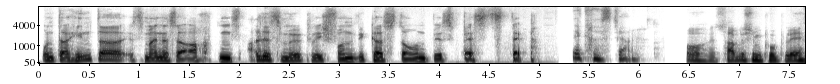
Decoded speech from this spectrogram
Und dahinter ist meines Erachtens alles möglich von Wickerstone bis Best Step. Ja, Christian. Oh, jetzt habe ich ein Problem.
